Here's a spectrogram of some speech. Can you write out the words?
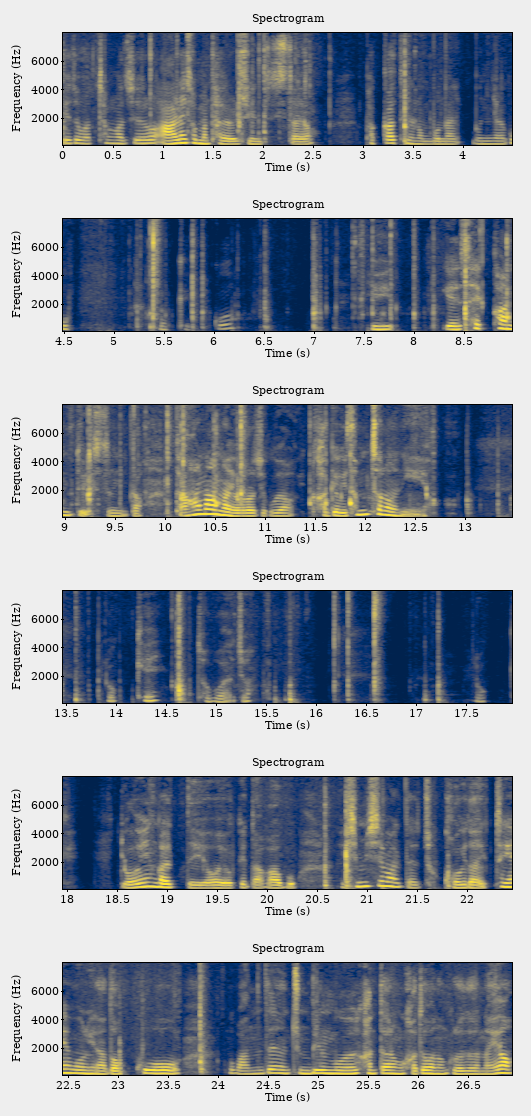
얘도 마찬가지로 안에서만 다 열 수 있어요. 바깥에는 못, 알- 못 열고 이렇게 있고 이 이게 세또 있습니다. 다 하나하나 열어지고요. 가격이 3,000원이에요. 이렇게 접어야죠. 이렇게. 여행 갈 때요. 여기다가 뭐 심심할 때 저- 거기다 액체물이나 넣고 뭐 만드는 준비물 간단한 거 가져가는 그러잖아요.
